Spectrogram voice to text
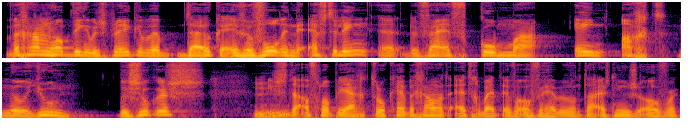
we gaan een hoop dingen bespreken. We duiken even vol in de Efteling. De 5,18 miljoen bezoekers die ze de afgelopen jaar getrokken hebben, gaan we het uitgebreid even over hebben, want daar is nieuws over.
